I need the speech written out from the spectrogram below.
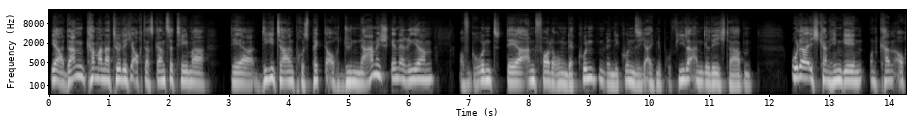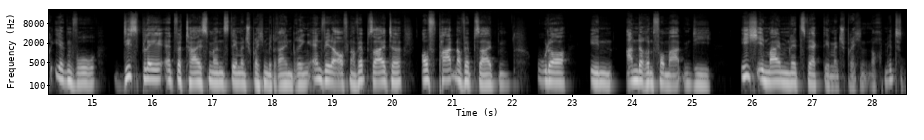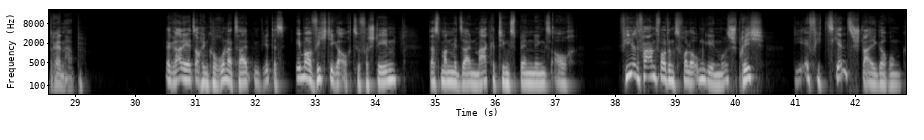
Ja, dann kann man natürlich auch das ganze Thema der digitalen Prospekte auch dynamisch generieren, aufgrund der Anforderungen der Kunden, wenn die Kunden sich eigene Profile angelegt haben. Oder ich kann hingehen und kann auch irgendwo Display-Advertisements dementsprechend mit reinbringen, entweder auf einer Webseite, auf Partner-Webseiten oder in anderen Formaten, die ich in meinem Netzwerk dementsprechend noch mit drin habe. Ja, gerade jetzt auch in Corona-Zeiten wird es immer wichtiger auch zu verstehen, dass man mit seinen Marketing-Spendings auch viel verantwortungsvoller umgehen muss. Sprich, die Effizienzsteigerung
